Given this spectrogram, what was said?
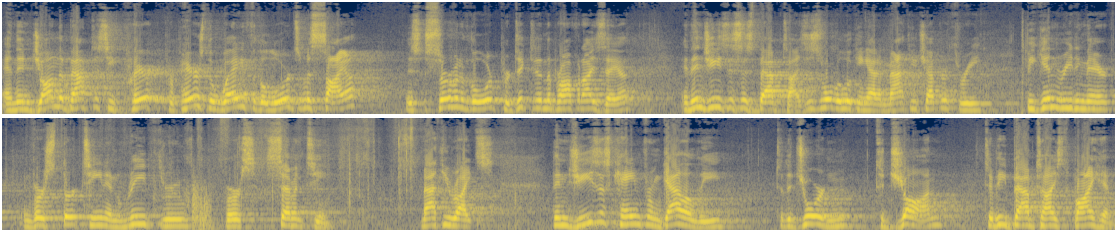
And then John the Baptist, he pre- prepares the way for the Lord's Messiah, this servant of the Lord predicted in the prophet Isaiah. And then Jesus is baptized. This is what we're looking at in Matthew chapter 3. Begin reading there in verse 13 and read through verse 17. Matthew writes, then Jesus came from Galilee to the Jordan to John to be baptized by him.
